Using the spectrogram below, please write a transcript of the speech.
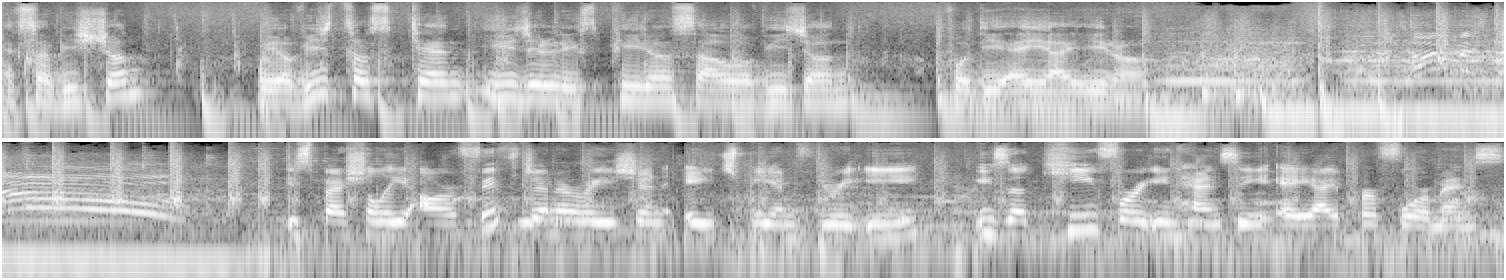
exhibition where visitors can easily experience our vision for the AI era. Especially our fifth generation HBM3E is a key for enhancing AI performance.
